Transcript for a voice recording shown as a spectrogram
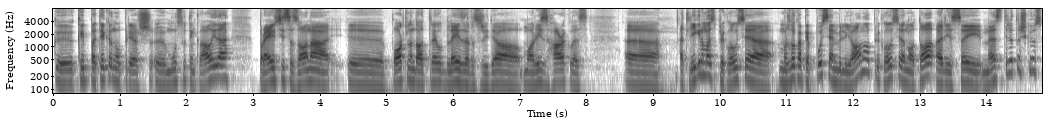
kaip patikrinau prieš e, mūsų tinklalaidą, praėjusį sezoną e, Portlando Trail Blazers žaidėjo Maurice Harkless atlyginimas priklausė maždaug apie pusę milijono, priklausė nuo to, ar jisai mes tritaškius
